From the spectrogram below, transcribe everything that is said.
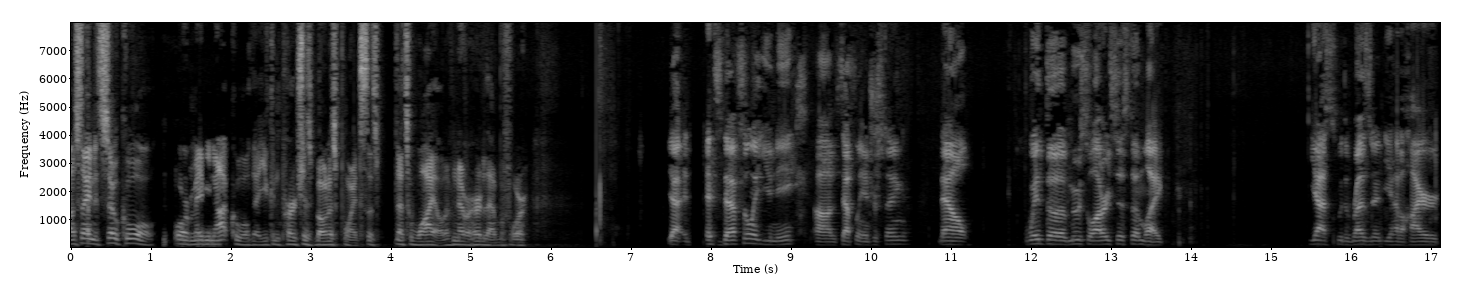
I was saying it's so cool, or maybe not cool, that you can purchase bonus points. That's that's wild. I've never heard of that before. Yeah, it, it's definitely unique. Uh, it's definitely interesting. Now, with the Moose lottery system, like yes, with a resident, you have a higher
